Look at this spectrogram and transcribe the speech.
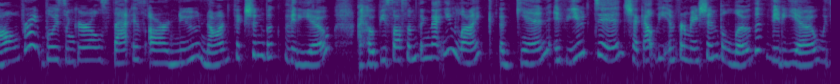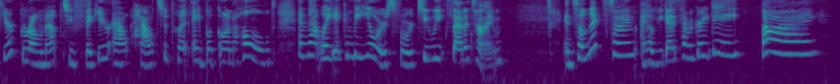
All right, boys and girls, that is our new nonfiction book video. I hope you saw something that you like. Again, if you did, check out the information below the video with your grown-up to figure out how to put a book on hold, and that way it can be yours for two weeks at a time. Until next time, I hope you guys have a great day. Bye!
